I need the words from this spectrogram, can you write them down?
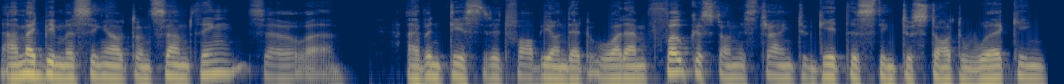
I might be missing out on something. So, uh, I haven't tested it far beyond that. What I'm focused on is trying to get this thing to start working.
